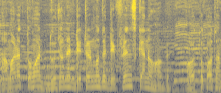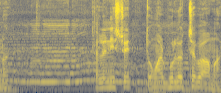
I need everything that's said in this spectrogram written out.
আমার আর তোমার দুজনের ডেটার মধ্যে ডিফারেন্স কেন হবে? হওয়ার তো কথা নয়। তাহলে নিশ্চয়ই তোমার ভুল হচ্ছে বা আমার?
